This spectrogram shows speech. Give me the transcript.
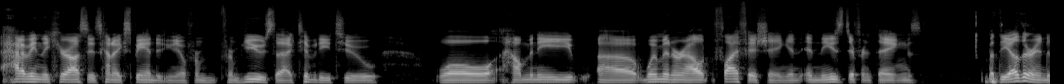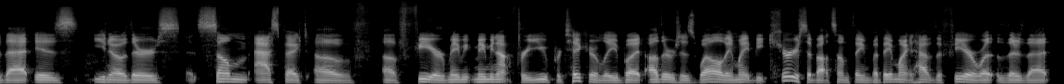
having the curiosity is kind of expanded, you know, from from views to activity to, well, how many uh, women are out fly fishing and, and these different things. But the other end of that is, you know, there's some aspect of of fear, maybe maybe not for you particularly, but others as well. They might be curious about something, but they might have the fear whether there's that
